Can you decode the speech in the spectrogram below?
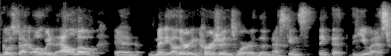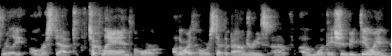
goes back all the way to the Alamo and many other incursions where the Mexicans think that the U.S. really overstepped, took land, or otherwise overstepped the boundaries of, of what they should be doing.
